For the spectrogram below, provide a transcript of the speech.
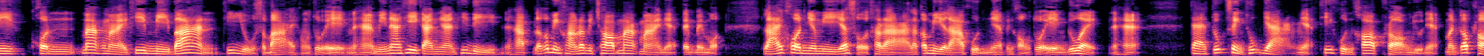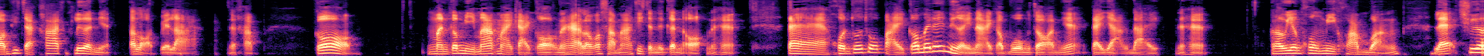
มีคนมากมายที่มีบ้านที่อยู่สบายของตัวเองนะฮะมีหน้าที่การงานที่ดีนะครับแล้วก็มีความรับผิดชอบมากมายเนี่ยเต็มไปหมด หลายคนยังมียโสธรา แล้วก็มีลาหุ่นเนี่ยเป็นของตัวเองด้วยนะฮะแต่ทุกสิ่งทุกอย่างเนี่ยที่คุณครอบครองอยู่เนี่ยมันก็พร้อมที่จะคลาดเคลื่อนเนี่ยตลอดเวลานะครับ ก็มันก็มีมากมายก่ายกองนะฮะเราก็สามารถที่จะนึกกันออกนะฮะแต่คนทั่วๆไปก็ไม่ได้เหนื่อยหน่ายกับวงจรเนี้ยแต่อย่างใดนะฮะเเรายังคงมีความหวัง และเชื่อ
